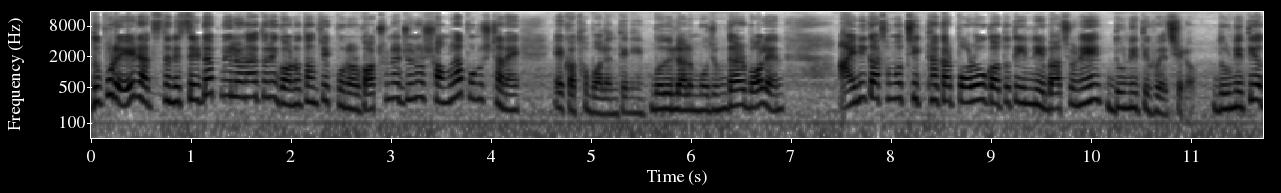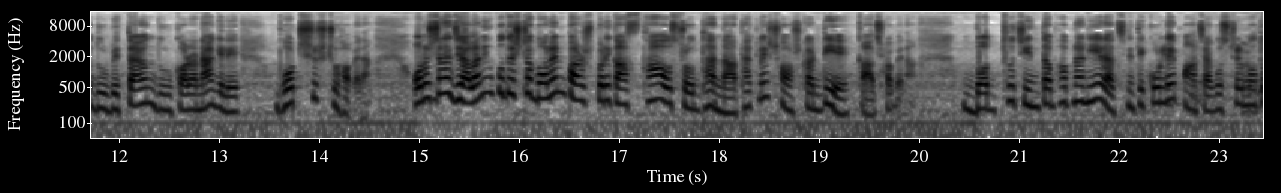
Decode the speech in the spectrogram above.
দুপুরে রাজধানীর সেডাপ মিলনায়তনে গণতান্ত্রিক পুনর্গঠনের জন্য সংলাপ অনুষ্ঠানে একথা বলেন তিনি। বদিউল আলম মজুমদার বলেন, আইনি কাঠামো ঠিক থাকার পরও গত তিন নির্বাচনে দুর্নীতি হয়েছিল। দুর্নীতি ও দুর্বৃত্তায়ন দূর করা না গেলে ভোট সুষ্ঠু হবে না। অনুষ্ঠানে জ্বালানি উপদেষ্টা বলেন, পারস্পরিক আস্থা ও শ্রদ্ধা না থাকলে সংস্কার দিয়ে কাজ হবে না। বদ্ধ চিন্তাভাবনা নিয়ে রাজনীতি করলে পাঁচ আগস্টের মতো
